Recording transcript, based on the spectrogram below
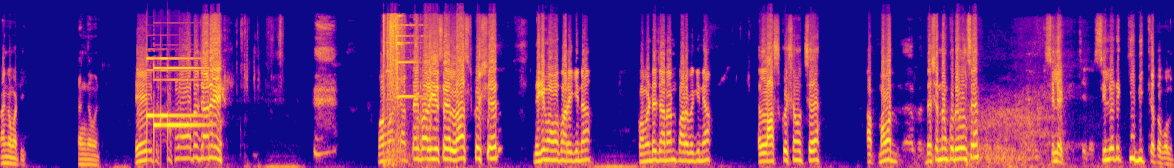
রাঙ্গামাটি? রাঙ্গামাটি। এই মামা তো জানে। মামা চারটাই পারে গেছে। লাস্ট কোয়েশ্চেন দেখি মামা পারে কিনা। কমেন্টে জানান পারবে কিনা। লাস্ট কোয়েশ্চেন হচ্ছে মামা দেশের নাম কোথায় বলছেন? সিলেট। সিলেটে। কি বিখ্যাত বলেন?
